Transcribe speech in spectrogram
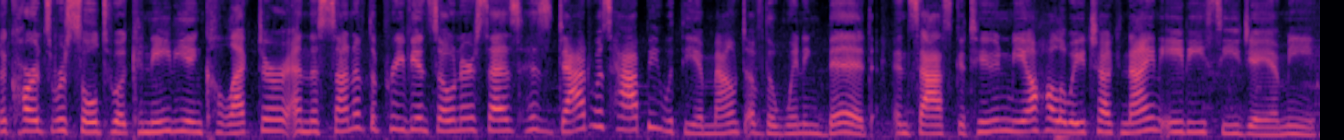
The cards were sold to a Canadian collector, and the son of the previous owner says his dad was happy with the amount of the winning bid. In Saskatoon, Mia Hollowaychuk, 980 CJME.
